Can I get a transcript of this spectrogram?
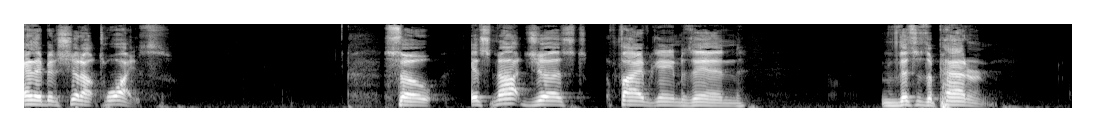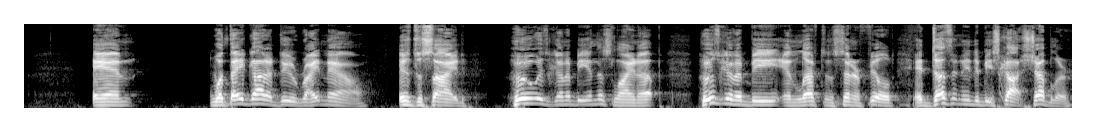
and they've been shut out twice. So it's not just five games in. This is a pattern. And what they got to do right now is decide who is going to be in this lineup Who's going to be in left and center field? It doesn't need to be Scott Schebler.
